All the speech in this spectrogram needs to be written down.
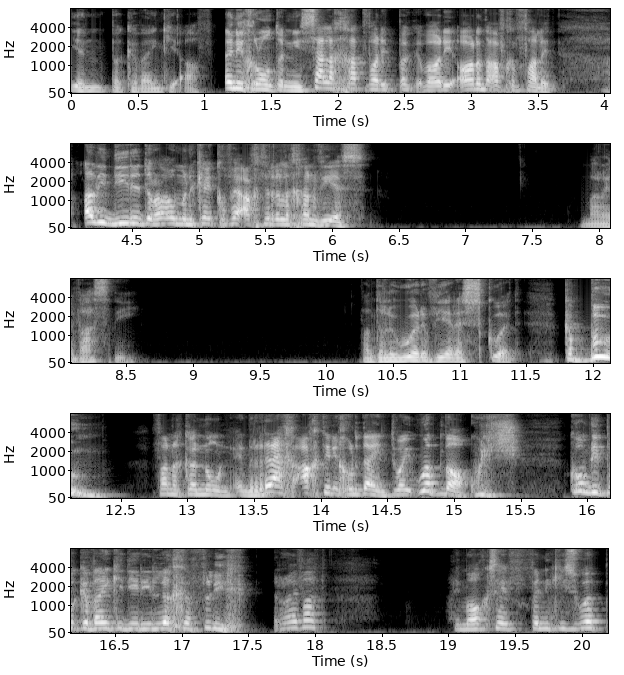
een pikkewyntjie af in die grond in dieselfde gat waar die pik, waar die arend afgeval het. Al die diere draai om en kyk of hy agter hulle gaan wees. Maar hy was nie want hulle hoor weer 'n skoot. Kaboom! van 'n kanon en reg agter die gordyn toe hy oopmaak, whoosh, kom die pikkewyntjie deur die lug gevlieg. Raai wat? Hy maak sy vinnetjies oop.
